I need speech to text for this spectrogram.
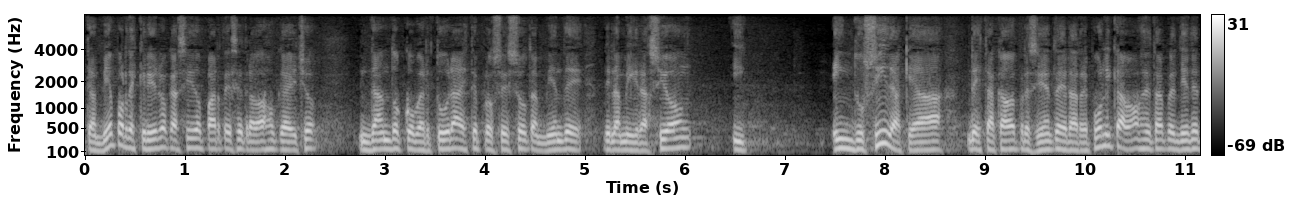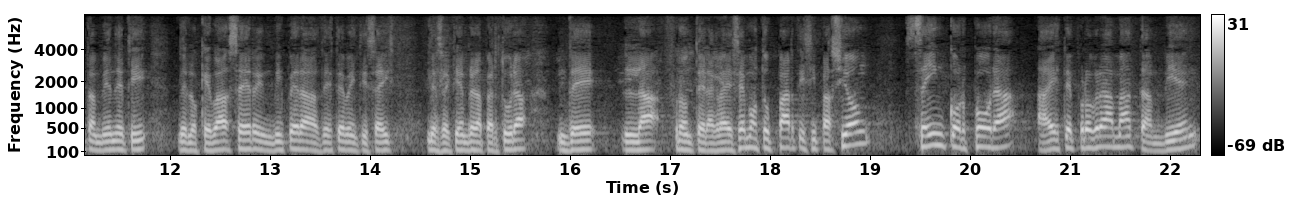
también por describir lo que ha sido parte de ese trabajo que ha hecho dando cobertura a este proceso también de, la migración e inducida que ha destacado el presidente de la República. Vamos a estar pendientes también de ti, de lo que va a ser en vísperas de este 26 de septiembre la apertura de la frontera. Agradecemos tu participación. Se incorpora a este programa también,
